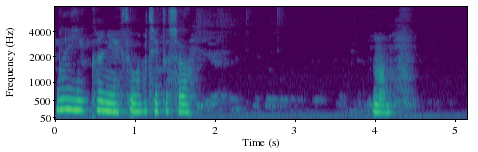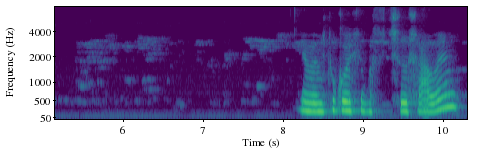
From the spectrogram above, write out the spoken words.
Blizika nie chcę, zobaczyć jak to strzela. No. Nie wiem, tu kogoś chyba słyszałem.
